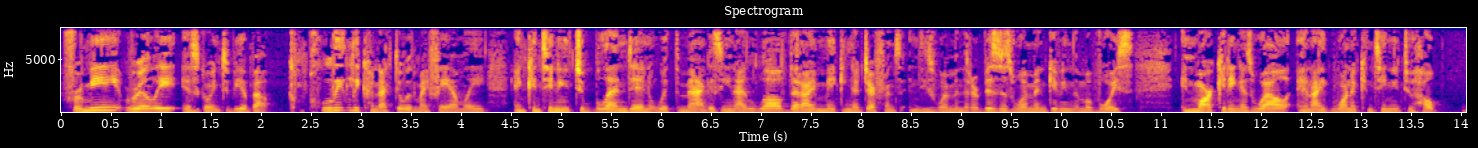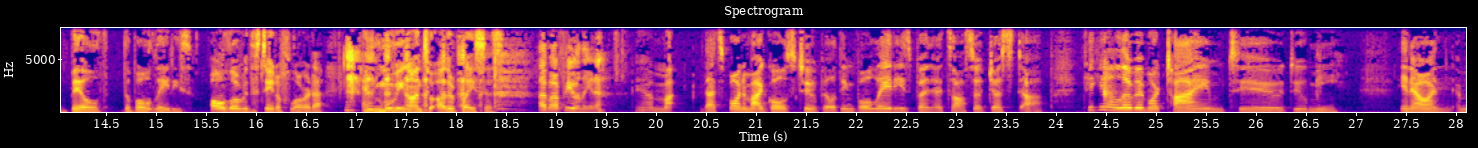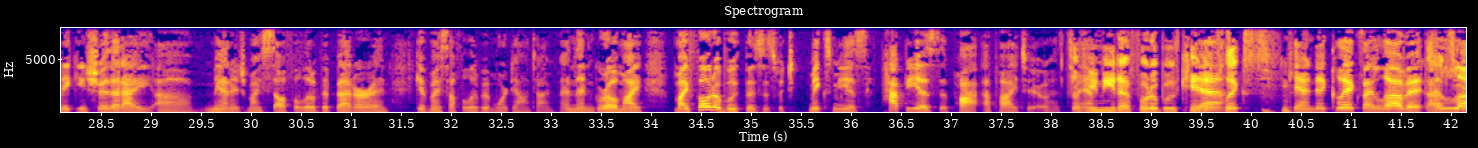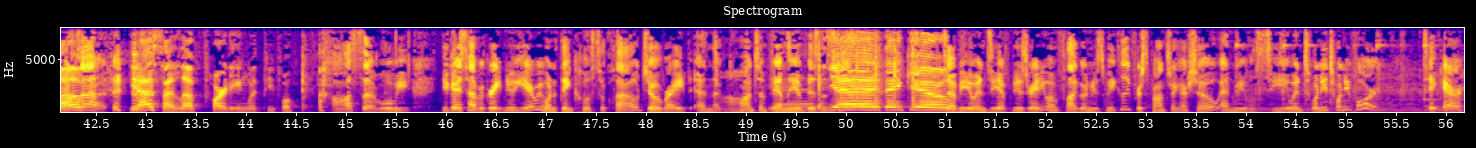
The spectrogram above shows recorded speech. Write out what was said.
For me, really is going to be about completely connected with my family and continuing to blend in with the magazine. I love that I'm making a difference in these women that are business women, giving them a voice in marketing as well. And I want to continue to help build the bold ladies all over the state of Florida and moving on to other places. How about for you, Alina? yeah my, that's one of my goals too building bold ladies but it's also just uh, taking a little bit more time to do me you know and making sure that i uh, manage myself a little bit better and give myself a little bit more downtime and then grow my my photo booth business which makes me as happy as a pie, a pie too So if you need a photo booth, Candid Yeah. Clicks, Candid clicks. I love it. I That's where love. yes, I love partying with people. Awesome. Well, we you guys have a great new year. We want to thank Coastal Cloud, Joe Wright, and the Quantum Family of Businesses. Yay! Thank you. WNZF News Radio and Flagler News Weekly for sponsoring our show, and we will see you in 2024. Take care.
